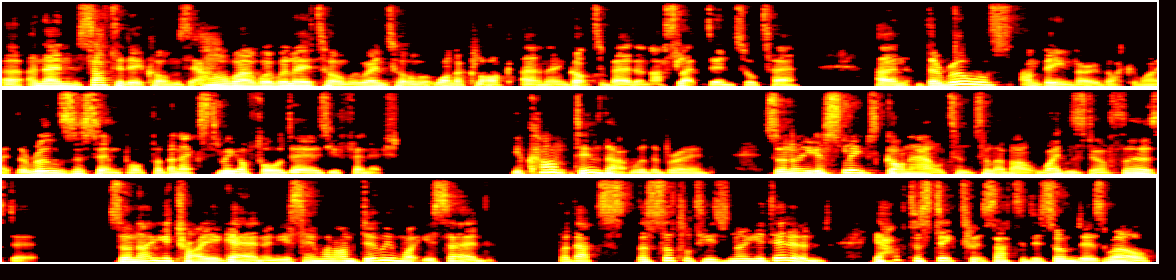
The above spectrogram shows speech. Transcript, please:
Uh, and then Saturday comes, oh, well, we were late home. We went home at one o'clock and then got to bed and I slept in till 10. And the rules, I'm being very black and white. The rules are simple. For the next three or four days, you're finished. You can't do that with the brain. So now your sleep's gone out until about Wednesday or Thursday. So now you try again and you say, well, I'm doing what you said. But that's the subtleties. No, you didn't. You have to stick to it Saturday, Sunday as well.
